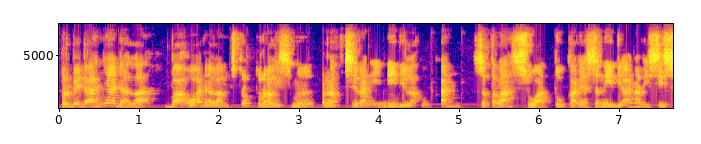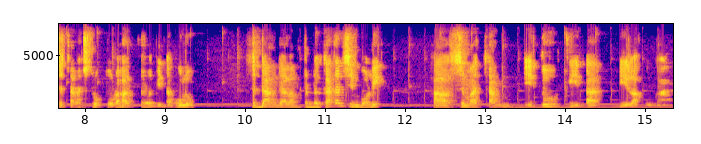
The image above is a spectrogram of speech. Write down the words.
Perbedaannya adalah bahwa dalam strukturalisme penafsiran ini dilakukan setelah suatu karya seni dianalisis secara struktural terlebih dahulu. Sedang dalam pendekatan simbolik hal semacam itu tidak dilakukan.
